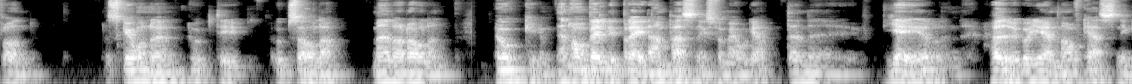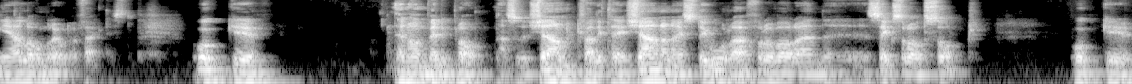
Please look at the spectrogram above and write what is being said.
från Skåne upp till Uppsala, Mälardalen. Och den har en väldigt bred anpassningsförmåga. Den eh, ger en hög och jämn avkastning i alla områden faktiskt. Och eh, den har en väldigt bra alltså kärnkvalitet. Kärnorna är stora för att vara en eh, sexradssort. Och eh,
